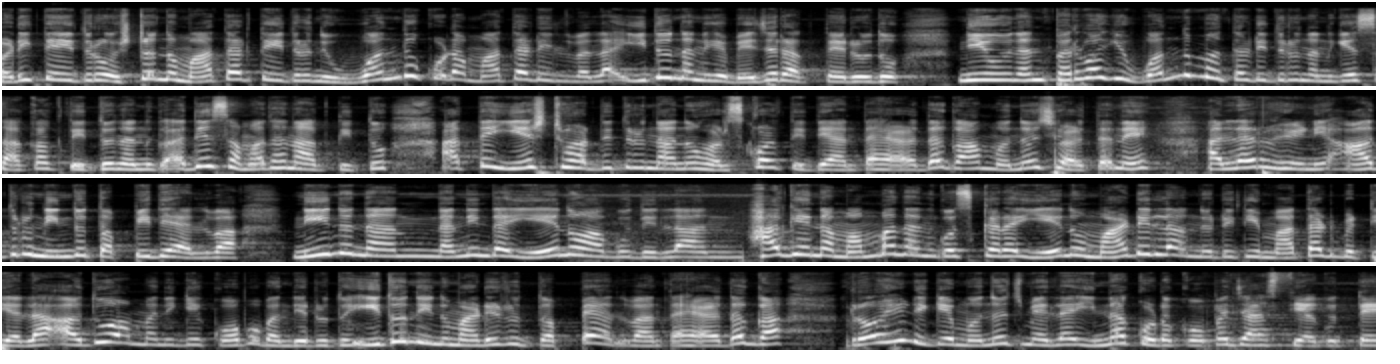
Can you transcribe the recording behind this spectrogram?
ಬಡಿತಾ ಇದ್ರು, ಅಷ್ಟೊಂದು ಮಾತಾಡ್ತಾ ಇದ್ರು, ನೀವು ಒಂದು ಕೂಡ ಮಾತು ಮಾತಾಡಿಲ್ವಲ್ಲ ಇದು ನನಗೆ ಬೇಜಾರಾಗ್ತಾ ಇರೋದು. ನೀವು ನನ್ನ ಪರವಾಗಿ ಒಂದು ಮಾತಾಡಿದ್ರು ನನಗೆ ಸಾಕಾಗ್ತಿತ್ತು, ನನಗೆ ಅದೇ ಸಮಾಧಾನ ಆಗ್ತಿತ್ತು. ಅತ್ತೆ ಎಷ್ಟು ಹೊಡೆದಿದ್ರು ನಾನು ಹೊಡೆಸ್ಕೊಳ್ತಿದ್ದೆ ಅಂತ ಹೇಳಿದಾಗ ಮನೋಜ್ ಹೇಳ್ತಾನೆ ಅಲ್ಲರೂ ಹೇಳಿ ಆದರೂ ನಿಂದು ತಪ್ಪಿದೆ ಅಲ್ವಾ? ನೀನು ನಾನು, ನನ್ನಿಂದ ಏನೂ ಆಗೋದಿಲ್ಲ ಹಾಗೆ ನಮ್ಮಮ್ಮ ನನಗೋಸ್ಕರ ಏನು ಮಾಡಿಲ್ಲ ಅನ್ನೋ ರೀತಿ ಮಾತಾಡ್ಬಿಟ್ಟಿಯಲ್ಲ, ಅದು ಅಮ್ಮನಿಗೆ ಕೋಪ ಬಂದಿರೋದು. ಇದು ನೀನು ಮಾಡಿರೋದು ತಪ್ಪೇ ಅಲ್ವಾ ಅಂತ ಹೇಳಿದಾಗ ರೋಹಿಣಿಗೆ ಮನೋಜ್ ಮೇಲೆ ಇನ್ನೂ ಕೂಡ ಕೋಪ ಜಾಸ್ತಿ ಆಗುತ್ತೆ.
